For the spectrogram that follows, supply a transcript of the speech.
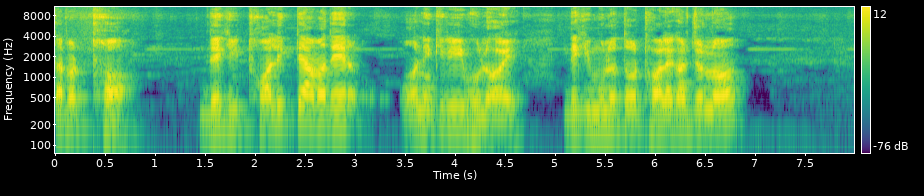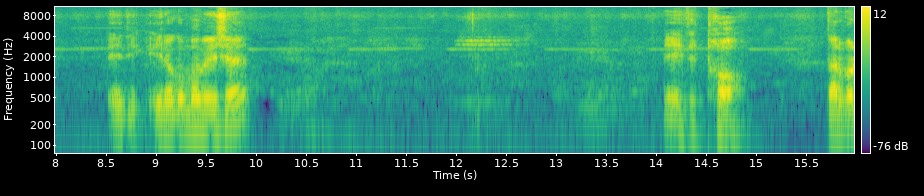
তারপর ঠ। দেখি ঠ লিখতে আমাদের অনেকেরই ভুল হয়। দেখি মূলত ঠ লেখার জন্য এই যে এরকমভাবে এসে এই যে ঠ। তারপর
